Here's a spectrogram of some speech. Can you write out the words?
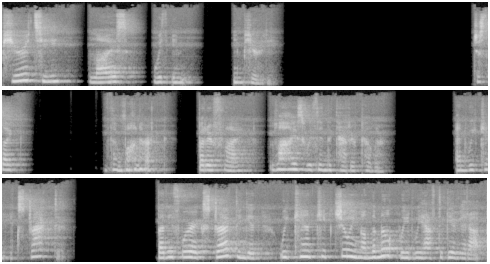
purity lies within impurity. Just like the monarch butterfly lies within the caterpillar and we can extract it. But if we're extracting it, we can't keep chewing on the milkweed, we have to give it up.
